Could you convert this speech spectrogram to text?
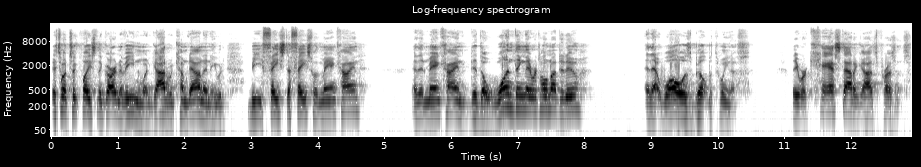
It's what took place in the Garden of Eden when God would come down and he would be face to face with mankind. And then mankind did the one thing they were told not to do, and that wall was built between us. They were cast out of God's presence.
